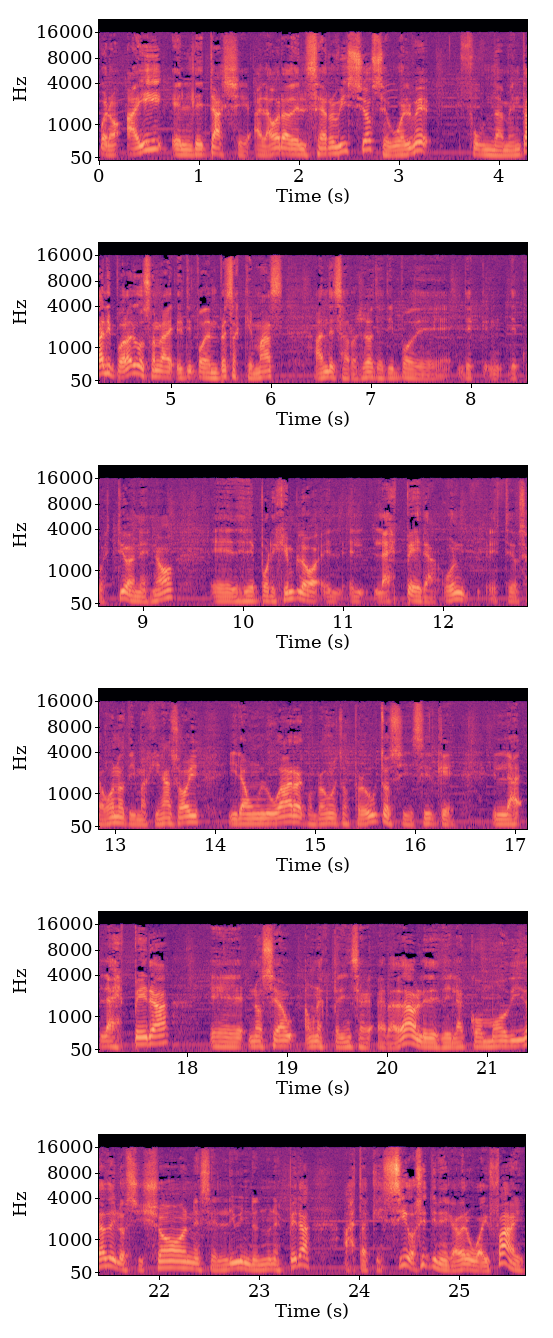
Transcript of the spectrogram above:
Bueno, ahí el detalle a la hora del servicio se vuelve fundamental y por algo son el tipo de empresas que más han desarrollado este tipo de, cuestiones, ¿no? Eh, desde, por ejemplo, la espera. este, o sea, vos no te imaginás hoy ir a un lugar a comprar uno de estos productos y decir que la, la espera eh, no sea una experiencia agradable, desde la comodidad de los sillones, el living donde uno espera, hasta que sí o sí tiene que haber wifi.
